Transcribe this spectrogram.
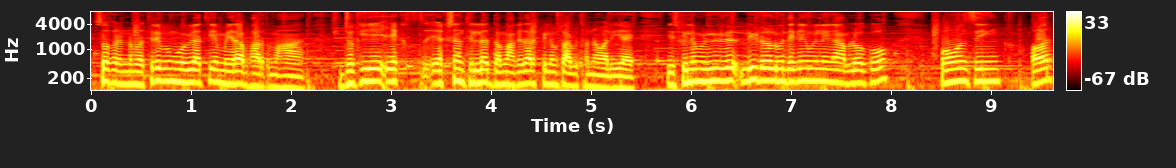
सो फ्रेंड नंबर थ्री पर मूवी आती है मेरा भारत महान, जो कि ये एक एक्शन थ्रिलर धमाकेदार फ़िल्म साबित होने वाली है। इस फ़िल्म में लीड रोल में देखने को मिलेंगे आप लोगों को पवन सिंह और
